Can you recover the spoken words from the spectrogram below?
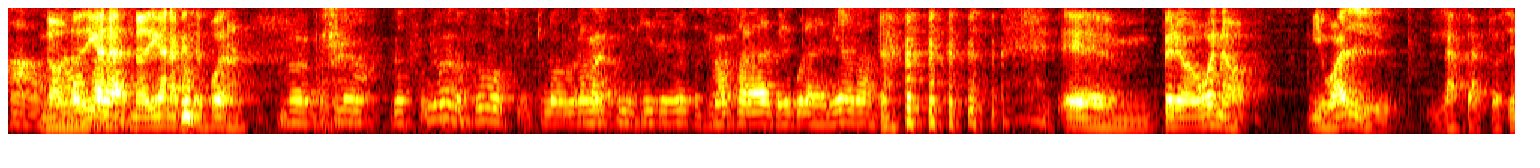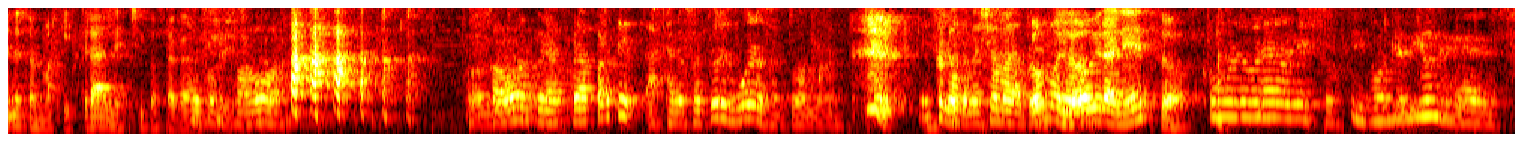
Ah, No, no digan, a no digan a qué se fueron. No, no. No, no, fu- no, nos fuimos, que no duramos Bueno. ni 15 minutos. Si Claro. vamos a hablar de películas de mierda. Eh, pero bueno, igual las actuaciones son magistrales, chicos, acá. Ay, por Sí. favor. Por favor, pero, pero aparte, hasta los actores buenos actúan mal. Eso es lo que me llama la atención. ¿Cómo logran eso? ¿Cómo lograron eso? Y porque el guion es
